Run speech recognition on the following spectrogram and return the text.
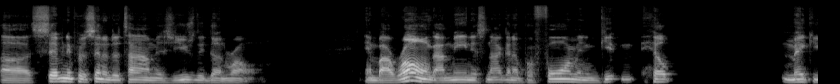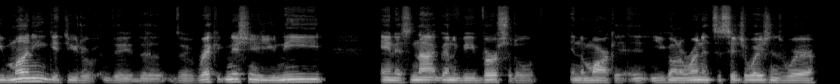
uh 70% of the time is usually done wrong. And by wrong, I mean it's not going to perform and get help make you money, get you the, the the recognition you need, and it's not going to be versatile in the market. You're going to run into situations where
